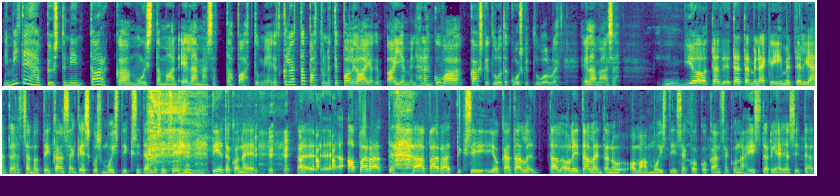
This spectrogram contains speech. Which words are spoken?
niin miten hän pystyi niin tarkkaan muistamaan elämänsä tapahtumia, jotka olivat tapahtuneet jo paljon aiemmin. Hän kuvaa 20-luvulta 60-luvulle elämäänsä. Joo, tätä minäkin ihmettelin. Tähän sanottiin kansan keskusmuistiksi, tämmöiseksi tietokoneaparaattiksi, joka talle, tal, oli tallentanut oman muistinsa koko kansakunnan historiaa ja sitä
